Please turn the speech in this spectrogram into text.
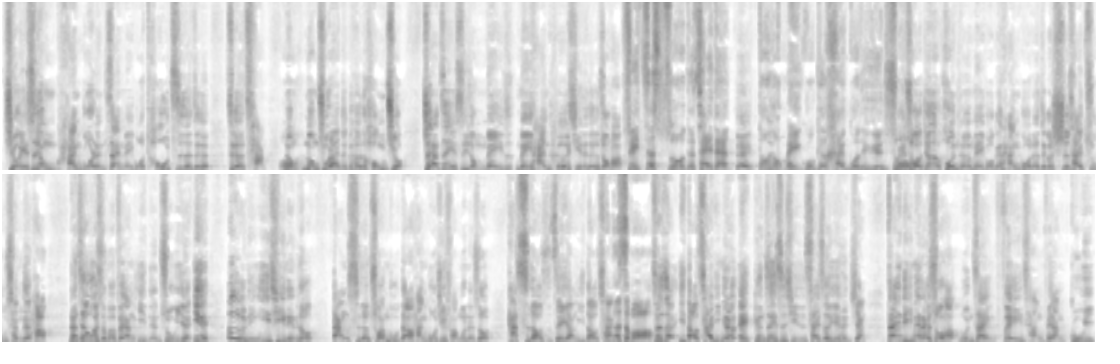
酒也是用韩国人在美国投资的这个这个厂弄弄出来的这个红酒，虽然这也是一种美日美韩和谐的这个状况，所以这所有的菜单对。都有美国跟韩国的元素，没错，就是混合美国跟韩国的这个食材组成的，好。那这个为什么非常引人注意呢？因为二零一七年的时候，当时的川普到韩国去访问的时候，他吃到是这样一道菜。那什么？这是一道菜里面呢，哎，跟这一次其实菜色也很像。但是里面来说哈，文在寅非常非常故意，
